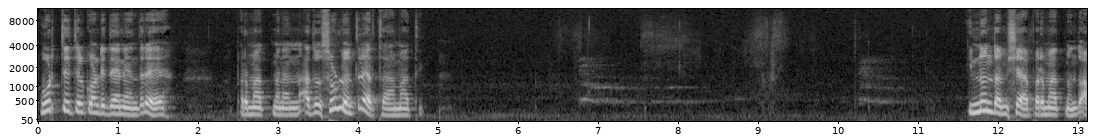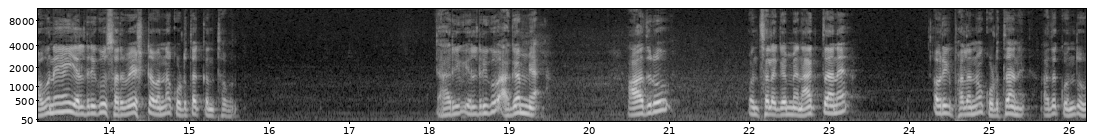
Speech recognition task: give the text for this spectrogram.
ಪೂರ್ತಿ ತಿಳ್ಕೊಂಡಿದ್ದೇನೆ ಅಂದರೆ ಪರಮಾತ್ಮನನ್ನು ಅದು ಸುಳ್ಳು ಅಂತಲೇ ಅರ್ಥ ಆ ಮಾತಿ. ಇನ್ನೊಂದು ಅಂಶ ಪರಮಾತ್ಮಂದು ಅವನೇ ಎಲ್ರಿಗೂ ಸರ್ವೇಷ್ಟವನ್ನು ಕೊಡ್ತಕ್ಕಂಥವನು. ಯಾರಿಗೂ ಎಲ್ರಿಗೂ ಅಗಮ್ಯ. ಆದರೂ ಒಂದು ಸಲ ಗಮ್ಯನಾಗ್ತಾನೆ ಅವರಿಗೆ ಫಲನೂ ಕೊಡ್ತಾನೆ. ಅದಕ್ಕೊಂದು,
